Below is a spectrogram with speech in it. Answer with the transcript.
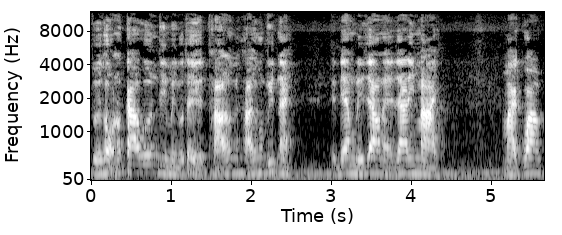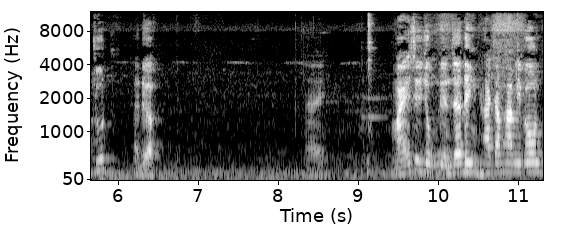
tuổi thọ nó cao hơn thì mình có thể tháo tháo con vít này để đem lấy dao này ra đi mài. Mài qua một chút là được. Đấy. Máy sử dụng điện gia đình 220V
